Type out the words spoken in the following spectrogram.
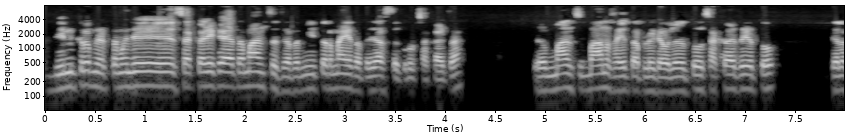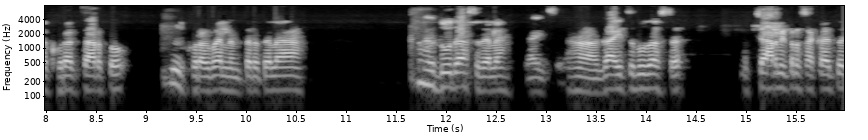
दिनक्रम तर म्हणजे सकाळी काय आता माणसंच आता मी तर नाही येत आता जास्त करून सकाळचा. तर माणस माणूस आहेत आपल्या ठेवलेला. तो सकाळचा येतो त्याला खुराक चारतो. खुराक झाल्यानंतर त्याला दूध असतं त्याला. जायचं हा गाईचं दूध असतं. चार लिटर सकाळचं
